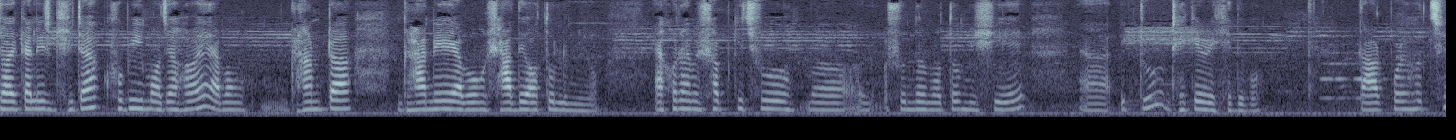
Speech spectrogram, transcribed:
জয়কালীর ঘিটা খুবই মজা হয় এবং ঘ্রাণটা, ঘ্রাণে এবং স্বাদে অতুলনীয়। এখন আমি সব কিছু সুন্দর মতো মিশিয়ে একটু ঢেকে রেখে দেব। তারপরে হচ্ছে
